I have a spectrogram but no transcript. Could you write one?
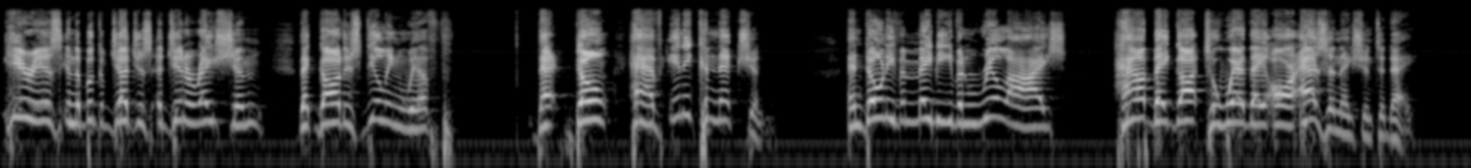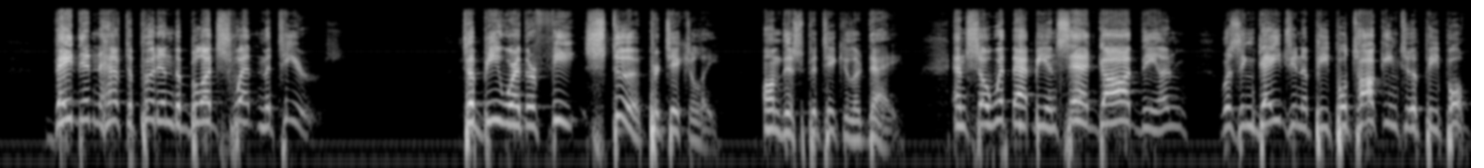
Here is in the book of Judges a generation that God is dealing with that don't have any connection and don't even maybe even realize how they got to where they are as a nation today. They didn't have to put in the blood, sweat, and the tears to be where their feet stood, particularly on this particular day. And so, with that being said, God then was engaging a people, talking to a people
